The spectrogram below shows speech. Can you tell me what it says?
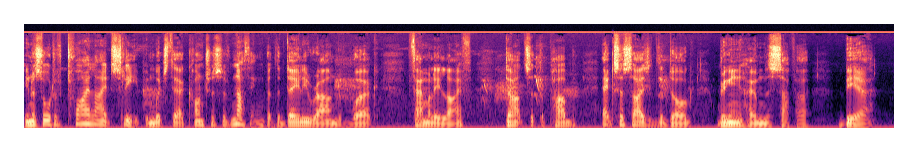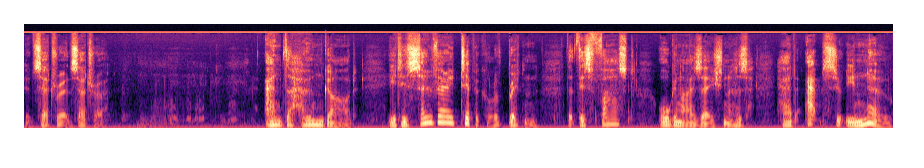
in a sort of twilight sleep in which they are conscious of nothing but the daily round of work, family life, darts at the pub, exercising the dog, bringing home the supper, beer, etc., etc. And the Home Guard. It is so very typical of Britain that this vast organisation has had absolutely no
